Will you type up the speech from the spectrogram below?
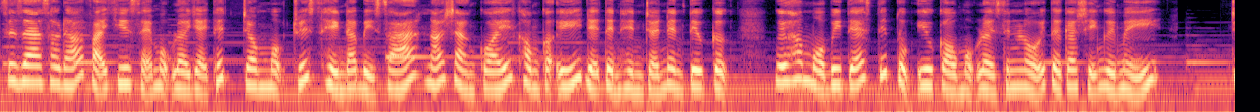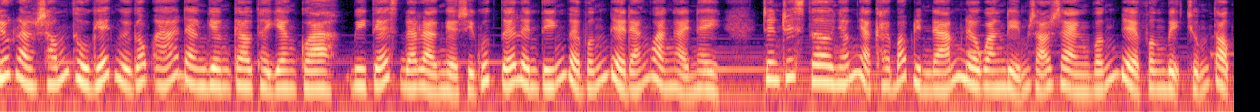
SZA sau đó phải chia sẻ một lời giải thích trong một tweet hiện đã bị xóa, nói rằng cô ấy không có ý để tình hình trở nên tiêu cực. Người hâm mộ BTS tiếp tục yêu cầu một lời xin lỗi từ ca sĩ người Mỹ. Trước làn sóng thu ghét người gốc Á đang dâng cao thời gian qua, BTS đã là nghệ sĩ quốc tế lên tiếng về vấn đề đáng quan ngại này. Trên Twitter, nhóm nhạc K-pop đình đám nêu quan điểm rõ ràng vấn đề phân biệt chủng tộc,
